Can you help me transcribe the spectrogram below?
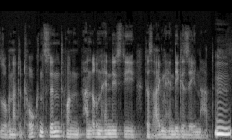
sogenannte Tokens sind von anderen Handys, die das eigene Handy gesehen hat. Mhm.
